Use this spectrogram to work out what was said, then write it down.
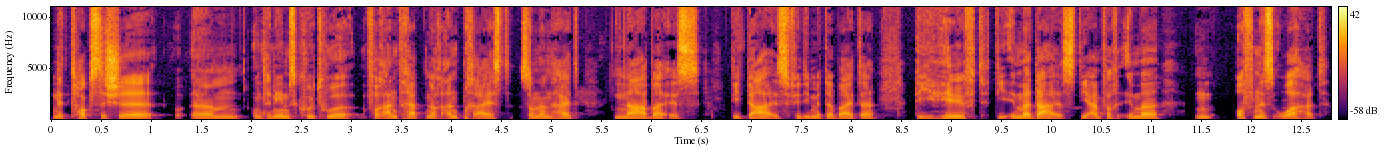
eine toxische ähm, Unternehmenskultur vorantreibt, noch anpreist, sondern halt nahbar ist, die da ist für die Mitarbeiter, die hilft, die immer da ist, die einfach immer ein offenes Ohr hat.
